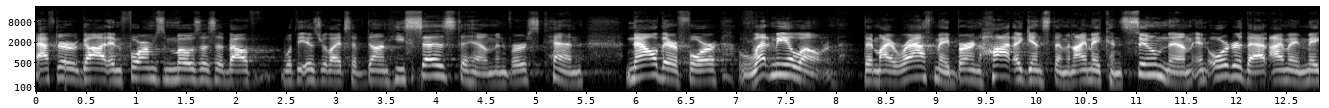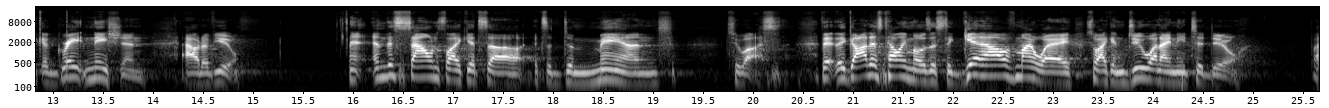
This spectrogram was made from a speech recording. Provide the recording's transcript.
After God informs Moses about what the Israelites have done, he says to him in verse 10 Now, therefore, let me alone, that my wrath may burn hot against them, and I may consume them, in order that I may make a great nation out of you. And this sounds like it's a, it's a demand to us. That, God is telling Moses to get out of my way so I can do what I need to do. But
